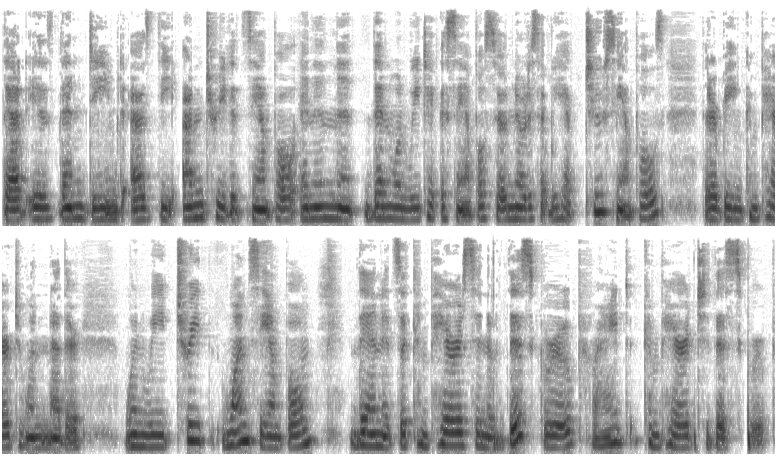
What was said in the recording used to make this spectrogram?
that is then deemed as the untreated sample. And the, then when we take a sample, so notice that we have two samples that are being compared to one another. When we treat one sample, then it's a comparison of this group, right, compared to this group.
